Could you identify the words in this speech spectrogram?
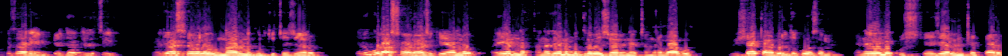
ఒకసారి ఎంపీగా గెలిచి ప్రజాసేవలో ఉన్నారని గుర్తు చేశారు. తెలుగు రాష్ట్ర రాజకీయాల్లో అయ్యన్న తనదైన ముద్ర వేశారన్న చంద్రబాబు విశాఖ అభివృద్ధి కోసం ఎనలేని కృషి చేశారని చెప్పారు.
